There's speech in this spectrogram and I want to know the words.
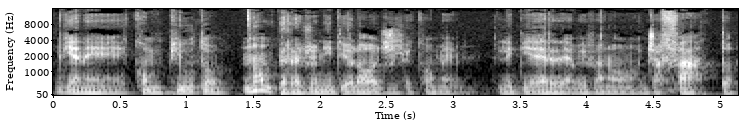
viene compiuto non per ragioni ideologiche come le BR avevano già fatto,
